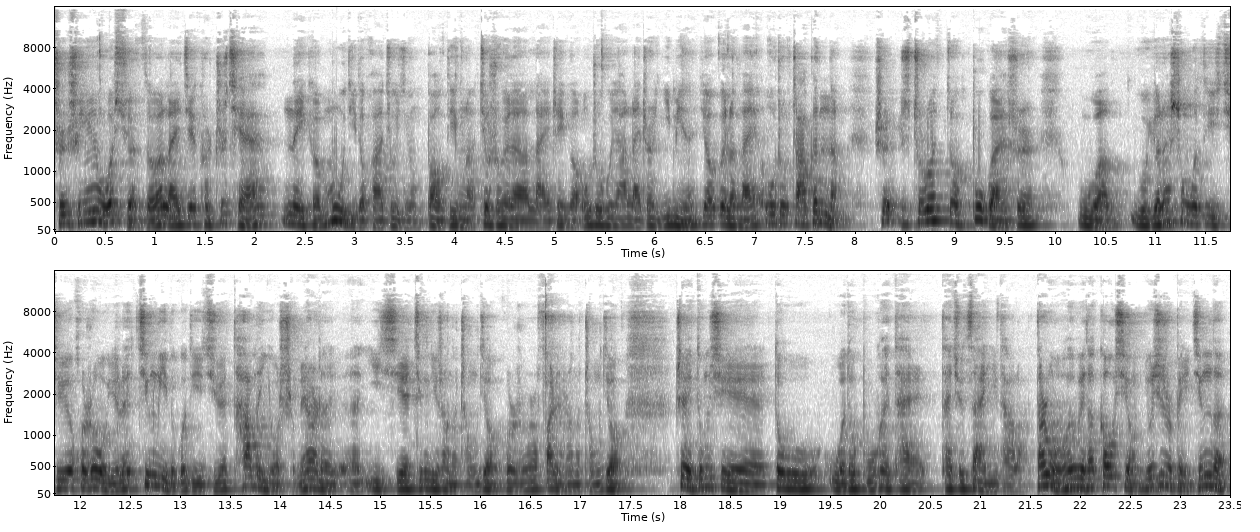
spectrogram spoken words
是是因为我选择来捷克之前，那个目的的话就已经抱定了，就是为了来这个欧洲国家来这儿移民，要为了来欧洲扎根的。是，就说就不管是我我原来生活的地区，或者说我原来经历的过地区，他们有什么样的呃一些经济上的成就，或者说发展上的成就。这东西都我都不会太太去在意它了，当然我会为它高兴，尤其是北京的，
